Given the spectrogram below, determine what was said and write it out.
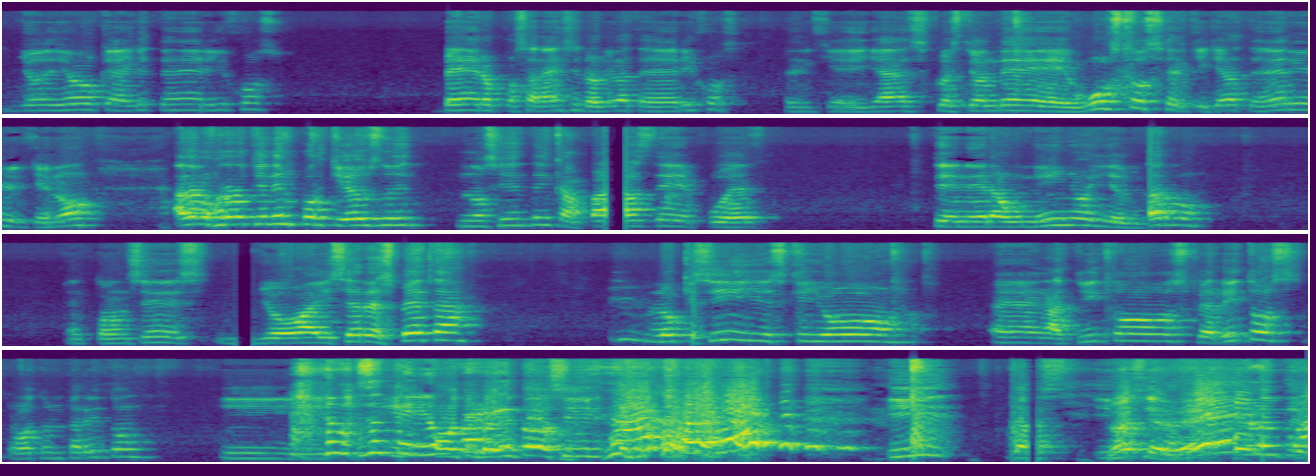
yo digo que hay que tener hijos, pero pues a nadie se le obliga a tener hijos. El que ya es cuestión de gustos, el que quiera tener y el que no. A lo mejor no tienen porque ellos no, no se sienten capaces de poder tener a un niño y educarlo. Entonces, yo ahí se respeta. Lo que sí es que yo, eh, gatitos, perritos, yo voy a tener un perrito y. ¿Vas a tener y un otro perrito, sí. y. las- y- No se ve, no te ve, no te ve,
